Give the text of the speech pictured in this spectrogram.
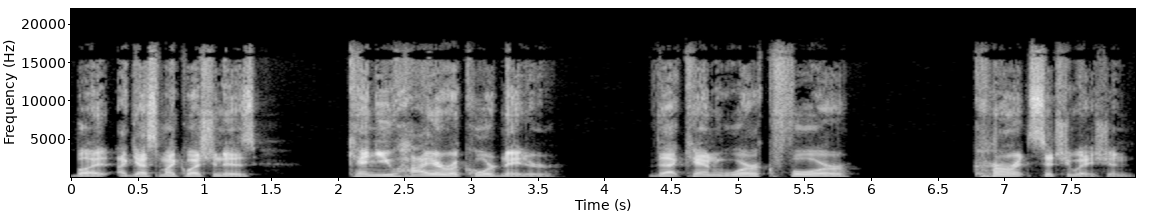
But I guess my question is, can you hire a coordinator that can work for current situation,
